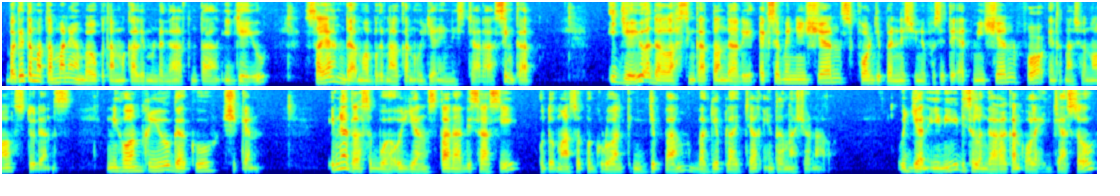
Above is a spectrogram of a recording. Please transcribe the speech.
Bagi teman-teman yang baru pertama kali mendengar tentang IJU, saya hendak memperkenalkan ujian ini secara singkat IJU adalah singkatan dari Examinations for Japanese University Admission for International Students, Nihon Ryugaku Shiken. Ini adalah sebuah ujian standarisasi untuk masuk perguruan tinggi Jepang bagi pelajar internasional. Ujian ini diselenggarakan oleh JASO,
